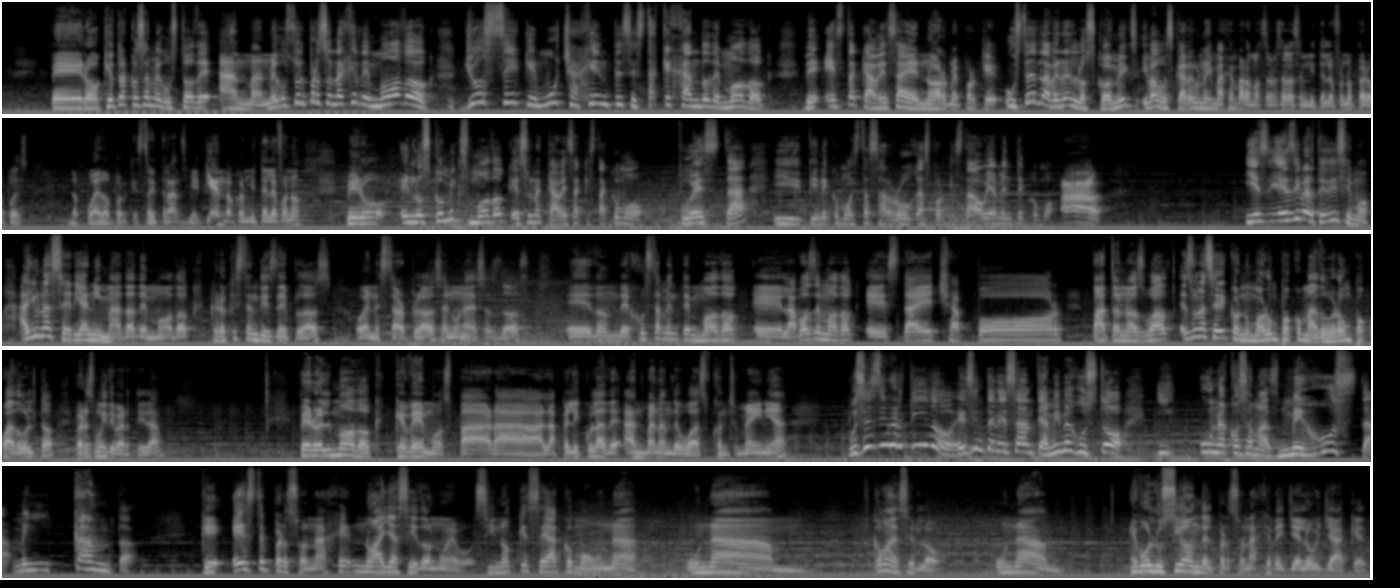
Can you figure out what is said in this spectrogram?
Pero, ¿qué otra cosa me gustó de Ant-Man? Me gustó el personaje de Modoc. Yo sé que mucha gente se está quejando de Modoc, de esta cabeza enorme, porque ustedes la ven en los cómics. Iba a buscar una imagen para mostrárselas en mi teléfono, pero pues no puedo porque estoy transmitiendo con mi teléfono. Pero en los cómics, Modoc es una cabeza que está como puesta y tiene como estas arrugas porque está obviamente como... ¡ah! Y es, divertidísimo. Hay una serie animada de Modoc, creo que está en Disney Plus o en Star Plus, en una de esas dos, eh, donde justamente Modoc, eh, la voz de Modoc está hecha por Patton Oswalt. Es una serie con humor un poco maduro, un poco adulto, pero es muy divertida. Pero el Modoc que vemos para la película de Ant-Man and the Wasp Quantumania pues es divertido, es interesante, a mí me gustó. Y una cosa más, me gusta, me encanta que este personaje no haya sido nuevo, sino que sea como una, una, ¿cómo decirlo? Una evolución del personaje de Yellow Jacket.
